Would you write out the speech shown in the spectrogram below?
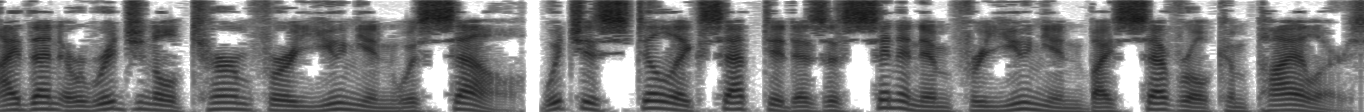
I then original term for a union was cell, which is still accepted as a synonym for union by several compilers.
